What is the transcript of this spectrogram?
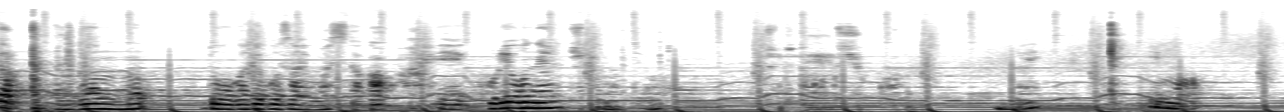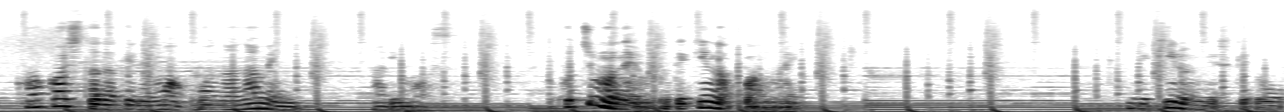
ただただ無言の動画でございましたが、えー、これをねちょっと待ってよ。ちょっと高くしようか、ね、今乾かしただけでまあこう斜めになります。こっちもねできなくはない。できるんですけどこ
